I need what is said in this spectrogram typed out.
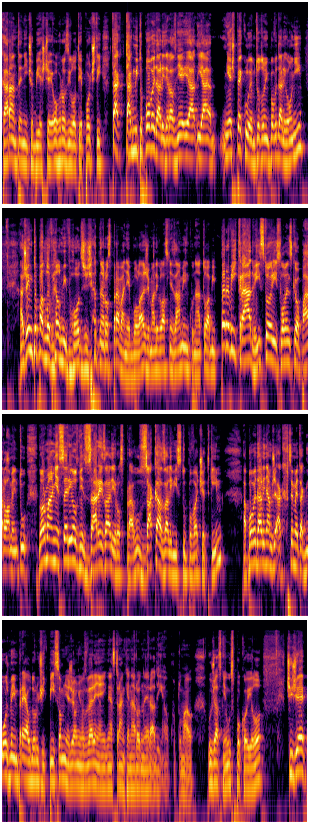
karantény, čo by ešte ohrozilo tie počty. Tak, tak mi to povedali teraz, nie, ja, ja nešpekulujem, toto mi povedali oni. A že im to padlo veľmi vhod, že žiadna rozpráva nebola, že mali vlastne zámienku na to, aby prvýkrát v histórii slovenského parlamentu normálne seriózne zarezali rozpravu, zakázali vystupovať všetkým a povedali nám, že ak chceme, tak môžeme im prejav doručiť písomne, že oni ho zverejnia na stránke stránke Národnej rady. Ako to ma úžasne uspokojilo. Čiže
